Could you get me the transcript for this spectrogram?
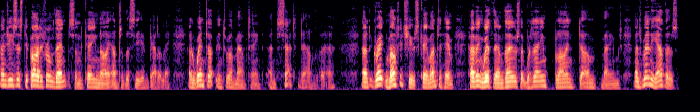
And Jesus departed from thence, and came nigh unto the sea of Galilee, and went up into a mountain, and sat down there. And great multitudes came unto him, having with them those that were lame, blind, dumb, maimed, and many others,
